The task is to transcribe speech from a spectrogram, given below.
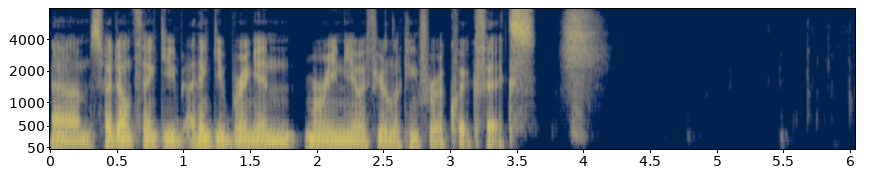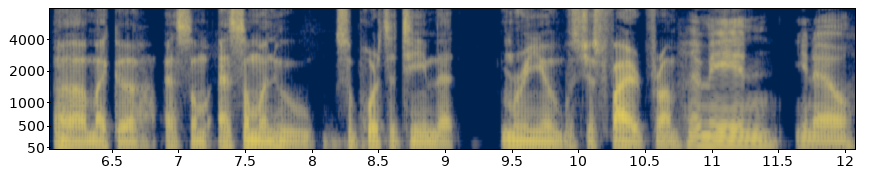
Um, so I don't think you. I think you bring in Mourinho if you're looking for a quick fix. uh, Micah as some as someone who supports a team that Mourinho was just fired from? I mean, you know,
